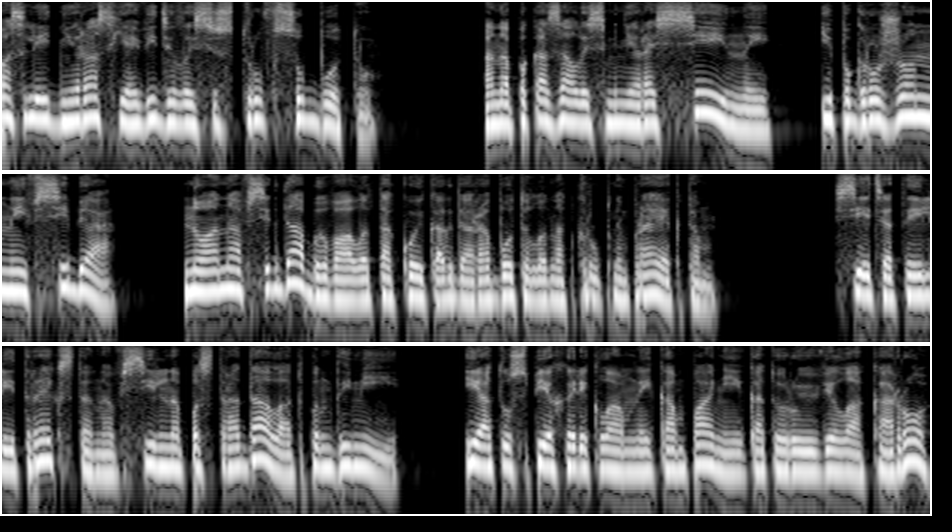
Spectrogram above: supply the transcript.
Последний раз я видела сестру в субботу. Она показалась мне рассеянной и погруженной в себя, но она всегда бывала такой, когда работала над крупным проектом. Сеть отелей Трекстонов сильно пострадала от пандемии, и от успеха рекламной кампании, которую вела Каро,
